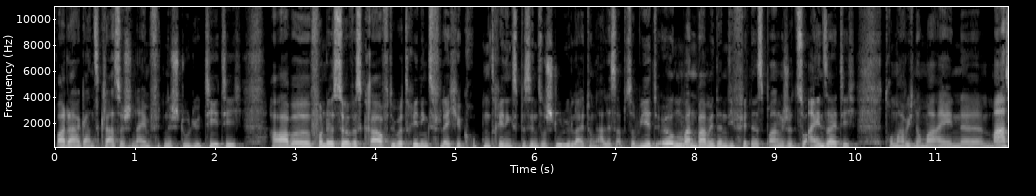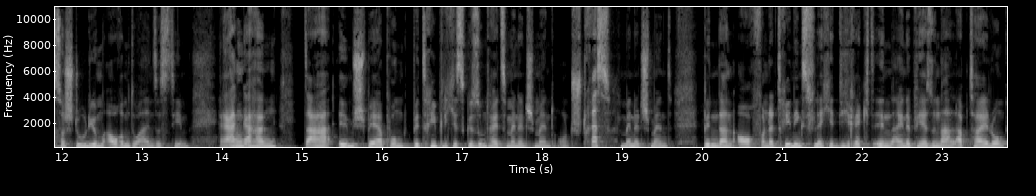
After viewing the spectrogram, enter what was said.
war da ganz klassisch in einem Fitnessstudio tätig, habe von der Servicekraft über Trainingsfläche, Gruppentrainings bis hin zur Studioleitung alles absolviert. Irgendwann war mir dann die Fitnessbranche zu einseitig, darum habe ich nochmal ein äh, Masterstudium, auch im dualen System, rangehangen, da im Schwerpunkt betriebliches Gesundheitsmanagement und Stressmanagement, bin dann auch von der Trainingsfläche direkt in eine eine Personalabteilung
